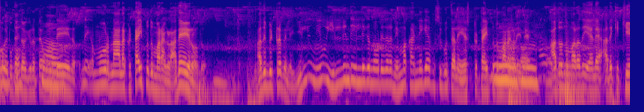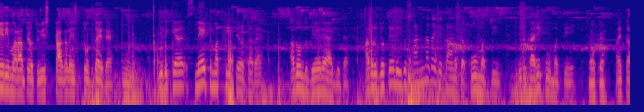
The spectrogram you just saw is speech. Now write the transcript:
ಸೊಪ್ಪು ಬಿದ್ದೋಗಿರುತ್ತೆ. ಒಂದೇ ಇದು. ಮೂರು ನಾಲ್ಕು ಟೈಪ್ದು ಮರಗಳು ಅದೇ ಇರೋದು. ಅದು ಬಿಟ್ಟರೆ ಬೆಲೆ ಇಲ್ಲಿ ನೀವು ಇಲ್ಲಿಂದ ಇಲ್ಲಿಗೆ ನೋಡಿದರೆ ನಿಮ್ಮ ಕಣ್ಣಿಗೆ ಸಿಗುತ್ತಲ್ಲ ಎಷ್ಟು ಟೈಪ್ದು ಮರಗಳಿದೆ. ಅದೊಂದು ಮರದ ಎಲೆ ಅದಕ್ಕೆ ಕೇರಿ ಮರ ಅಂತ ಹೇಳ್ತೀವಿ. ಇಷ್ಟು ಆಗಲ್ಲ ಇಷ್ಟು ಉದ್ದ ಇದೆ. ಇದಕ್ಕೆ ಸ್ಲೇಟ್ ಮತ್ತಿ ಅಂತ ಹೇಳ್ತಾರೆ. ಅದೊಂದು ಬೇರೆ ಆಗಿದೆ. ಅದರ ಜೊತೆಯಲ್ಲಿ ಇದು ಸಣ್ಣದಾಗಿ ಕಾಣುತ್ತೆ ಕೂಮತ್ತಿ ಇದು ಕರಿ ಕೂಮತ್ತಿ ಓಕೆ. ಆಯ್ತಾ?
